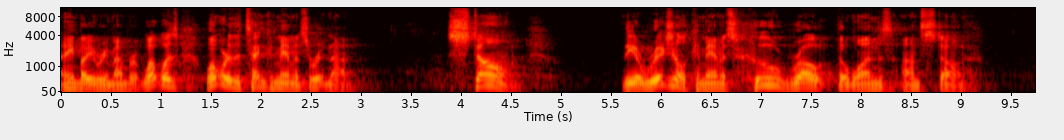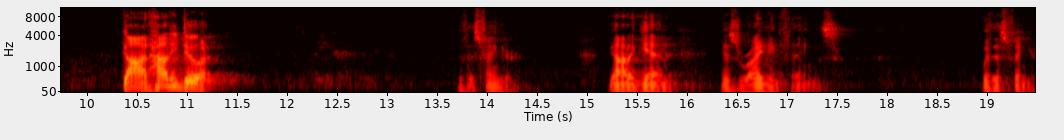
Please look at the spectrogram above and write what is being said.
Anybody remember? What, was, what were the Ten Commandments written on? Stone. The original commandments, who wrote the ones on stone? God. How'd he do it? With his finger. God, again, is writing things with his finger.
